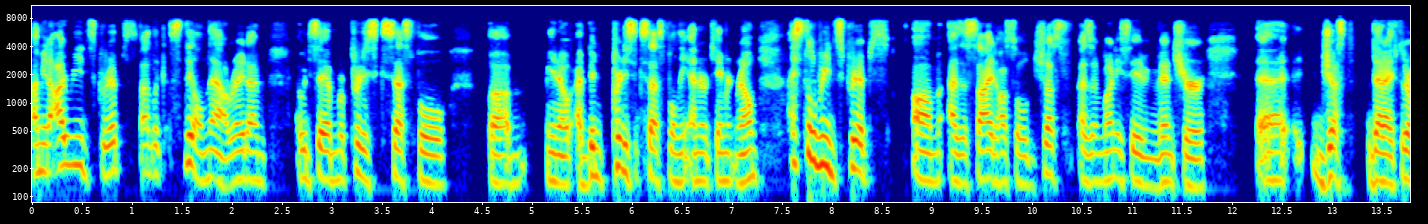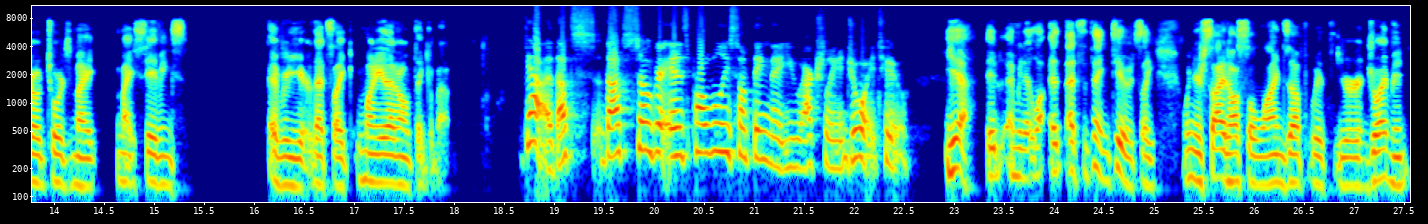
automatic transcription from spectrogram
I mean, I read scripts. I like still now, right? I'm. I would say I'm a pretty successful. Um, you know, I've been pretty successful in the entertainment realm. I still read scripts um, as a side hustle, just as a money saving venture, uh, just that I throw towards my my savings every year. That's like money that I don't think about yeah, that's that's so great, and it's probably something that you actually enjoy too. Yeah, it, I mean, it, that's the thing too. It's like when your side hustle lines up with your enjoyment.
